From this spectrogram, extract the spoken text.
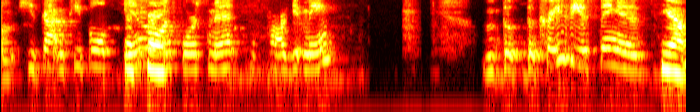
Um, he's gotten people in That's law enforcement to target me. The, the craziest thing is Yeah.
